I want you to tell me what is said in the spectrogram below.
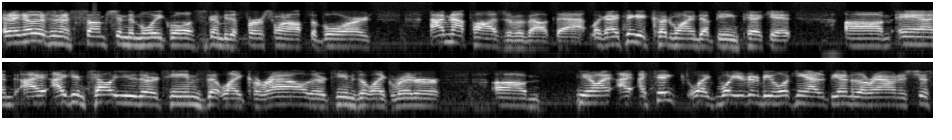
and I know there's an assumption that Malik Willis is going to be the first one off the board. I'm not positive about that. Like, I think it could wind up being Pickett. Um, and I, I can tell you there are teams that like Corral, there are teams that like Ridder. Um, you know, I, I think like what you're going to be looking at at the end of the round is just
